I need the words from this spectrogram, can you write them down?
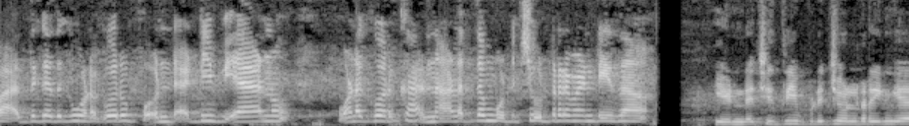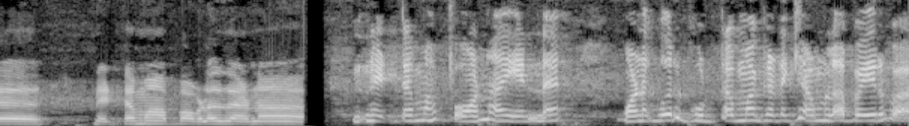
பார்த்துக்கிறதுக்கு உனக்கு ஒரு பொண்டாட்டி வேணும். உனக்கு ஒரு கண்ணாலத்தை முடிச்சு விட்டுற வேண்டியதான் என்ன சித்தி இப்படி சொல்றீங்க? நெட்டமா அப்போ அவ்வளோதானா நெட்டமா போனா என்ன? உனக்கு ஒரு குட்டமா கிடைக்காமலா போயிருவா?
